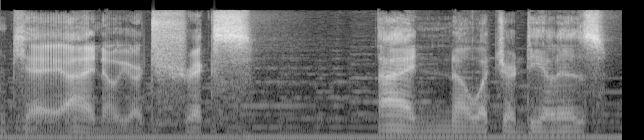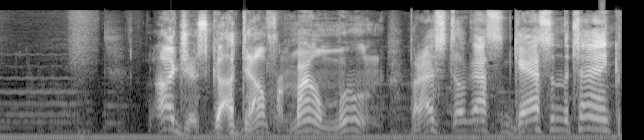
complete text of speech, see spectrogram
Okay, I know your tricks. I know what your deal is. I just got down from Mount Moon, but I still got some gas in the tank.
